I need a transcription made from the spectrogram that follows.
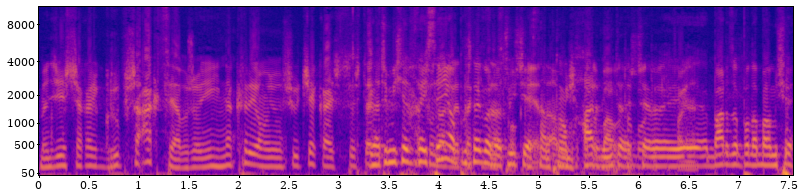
będzie jeszcze jakaś grubsza akcja, bo że oni nakryją, oni musi uciekać, coś tak. Znaczy mi się w tej tu scenie, oprócz tego, że oczywiście jest tam to Tom Hardy, podobało, to było jeszcze e, bardzo podobał mi się,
